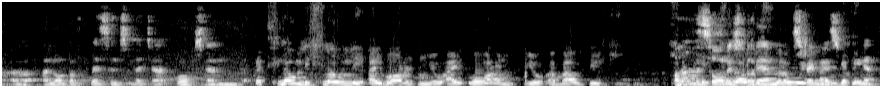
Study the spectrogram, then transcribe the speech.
uh, a lot of questions in the chat box, and but slowly, slowly, I warn you. I warn you about this. Slowly, oh, sorry, slowly, I'm slowly, I'm getting yeah.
